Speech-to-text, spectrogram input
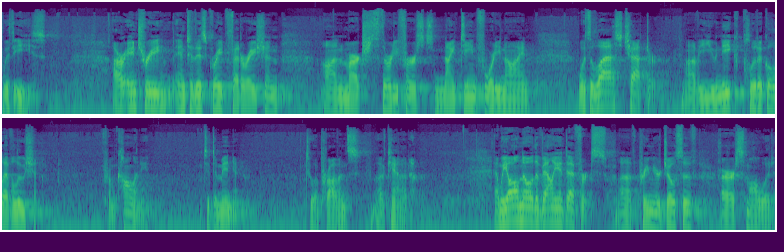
with ease. Our entry into this great federation on March 31st, 1949, was the last chapter of a unique political evolution from colony to dominion to a province of Canada. And we all know the valiant efforts of Premier Joseph R. Smallwood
